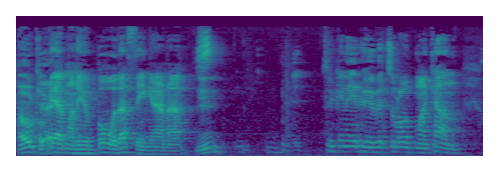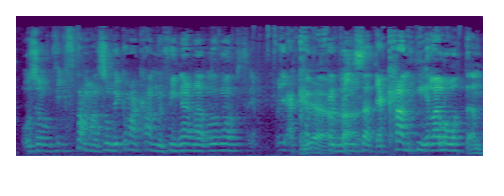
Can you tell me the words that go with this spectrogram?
Okej. Och det är att man har upp båda fingrarna. Mm. Trycker ner huvudet så långt man kan. Och så viftar man så mycket man kan med fingrarna. Och jag kan Jävlar. visa att jag kan hela låten.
